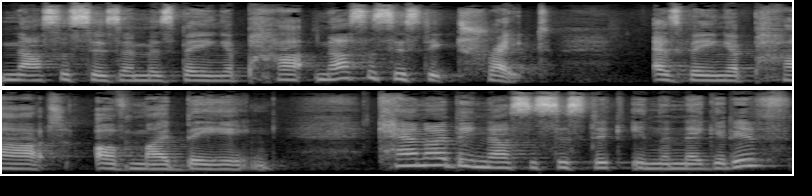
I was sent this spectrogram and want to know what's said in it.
narcissism as being a part, narcissistic trait as being a part of my being. Can I be narcissistic in the negative?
